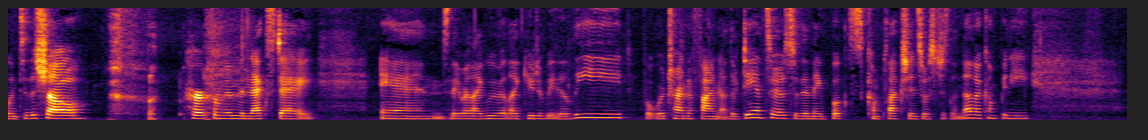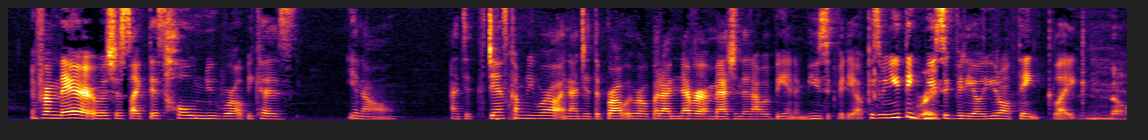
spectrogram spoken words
Went to the show, heard from him the next day. And they were like, we would like you to be the lead, but we're trying to find other dancers. So then they booked Complexions, which is another company. And from there, it was just like this whole new world because, you know, I did the dance company world and I did the Broadway world, but I never imagined that I would be in a music video. Because when you think Right. music video, you don't think like No.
